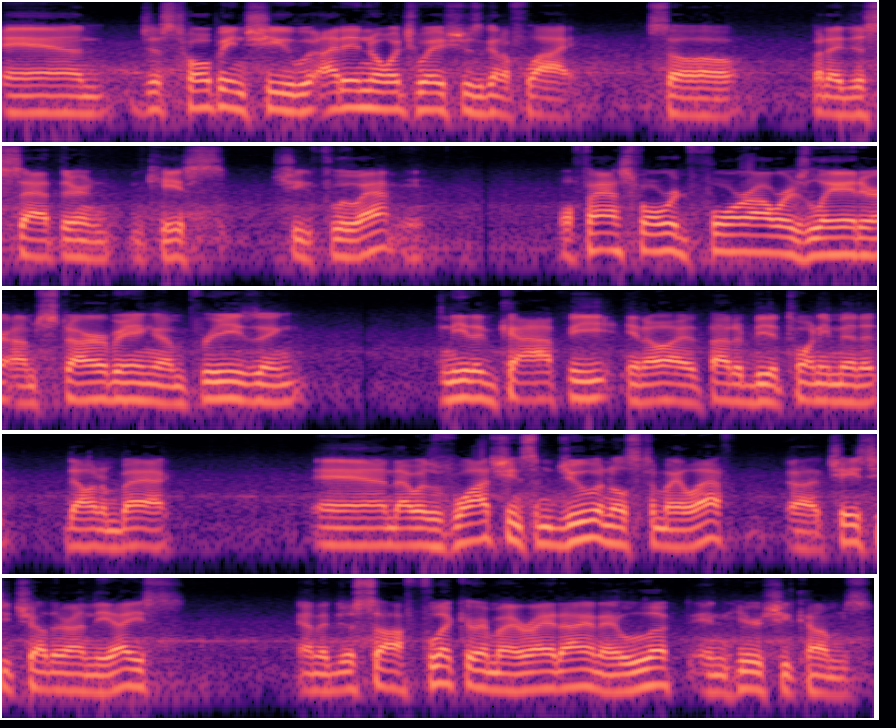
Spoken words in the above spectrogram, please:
and just hoping she. I didn't know which way she was going to fly, so but I just sat there in, in case she flew at me. Well, fast forward four hours later, I'm starving, I'm freezing, needed coffee. You know, I thought it'd be a 20 minute down and back. And I was watching some juveniles to my left uh, chase each other on the ice. And I just saw a flicker in my right eye, and I looked, and here she comes.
